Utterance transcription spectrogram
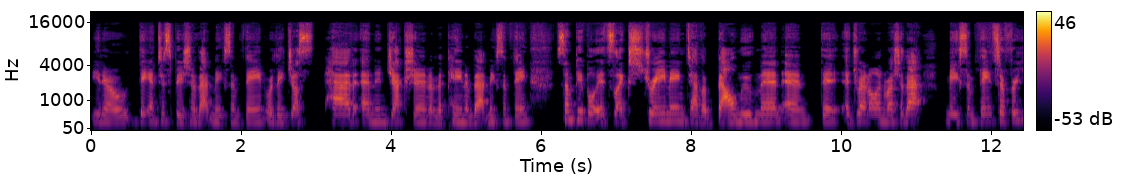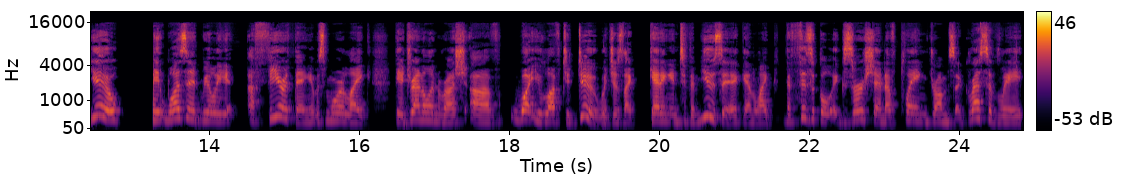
you know, the anticipation of that makes them faint, or they just had an injection and the pain of that makes them faint. Some people, it's like straining to have a bowel movement and the adrenaline rush of that makes them faint. So for you, it wasn't really a fear thing. It was more like the adrenaline rush of what you love to do, which is like getting into the music and like the physical exertion of playing drums aggressively.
